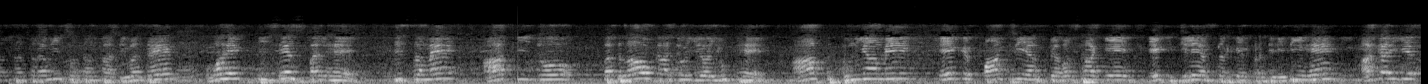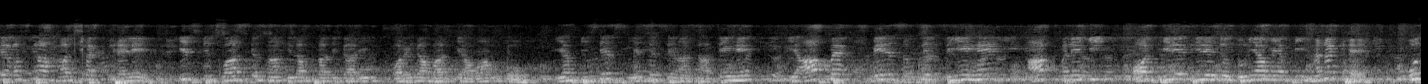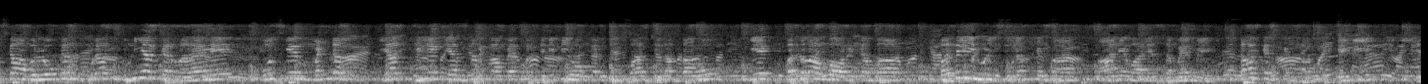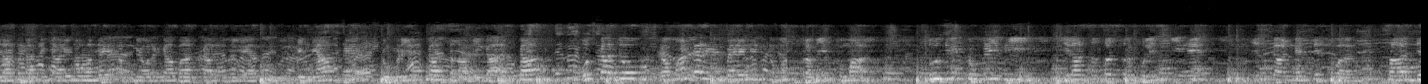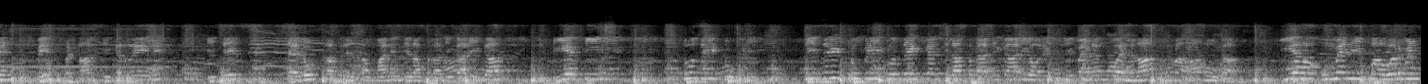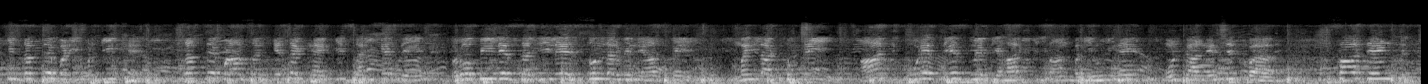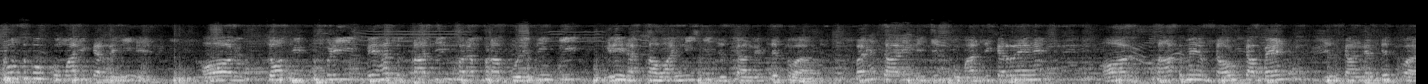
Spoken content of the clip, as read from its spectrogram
सत्रहवीं स्वतंत्रता दिवस है। वह एक विशेष पल है। जिस समय आपकी जो बदलाव का जो ये युग है, आप दुनिया में एक पांचवी अर्थव्यवस्था के एक ज़िले स्तर के प्रतिनिधि हैं। अगर ये व्यवस्था हासिल तक फैले, इस विश्वास के साथ जिला पदाधिकारी औरंगाबाद के आवाम को यह विशेष मैसेज देना चाहते हैं कि आप मेरे सबसे प्रिय हैं आप बनेगी और धीरे धीरे जो दुनिया में अपनी हनक है, उसका अवलोकन पूरा दुनिया कर रहा है। उसके मंडल या ज़िले के स्तर का मैं प्रतिनिधि होकर विश्वास दिलाता हूँ कि एक बदला हुआ औरंगाबाद बदली हुई सूरत के साथ आने वाले समय में ताकत के साथ दिखेगी। जिला पदाधिकारी महोदय, अपने औरंगाबाद का ये विन्यास है, टुकड़ियों का सलामी का, उसका जो कमांडर है पैरेड कमांडर प्रवीण कुमार दूसरी टुकड़ी भी जिला सशस्त्र पुलिस की है, जिसका नेतृत्व सार्जेंट वेद प्रकाश जी कर रहे हैं। विशेष सैलूट अपने सम्मानित जिला पदाधिकारी का डीएपी। दूसरी टुकड़ी, तीसरी टुकड़ी को देखकर जिला पदाधिकारी और एसपी मैडम को एहसास हो रहा होगा यह वुमेन इंपावरमेंट की सबसे बड़ी प्रतीक है, सबसे बड़ा संकेतक है किस तरीके से रोपीले, सजीले, सुंदर विन्यास में महिला टुकड़ी आज पूरे देश में बिहार की शान बनी हुई है। उनका नेतृत्व सार्जेंट खुशबू कुमारी कर रही है। और चौथी टुकड़ी बेहद प्राचीन परंपरा पुलिसिंग की, गृह रक्षा वाहिनी की, जिसका नेतृत्व परिचारी नीतीश कुमार जी कर रहे हैं। और साथ में स्काउट का बैंड जिसका नेतृत्व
